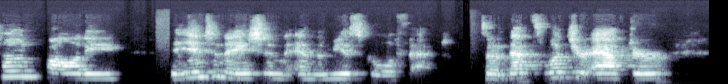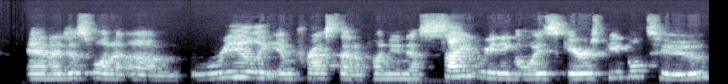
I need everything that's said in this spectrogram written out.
Tone quality, the intonation, and the musical effect. So that's what you're after. And I just want to um, really impress that upon you. Now, sight reading always scares people too.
